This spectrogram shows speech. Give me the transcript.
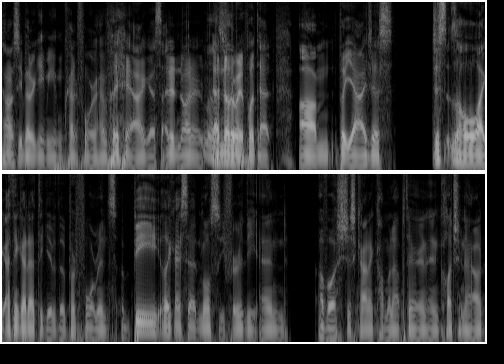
honestly better game you give him credit for. yeah, I guess I didn't know no, another way to put that. Um, but yeah, I just just as a whole, I, I think I'd have to give the performance a B. Like I said, mostly for the end of us just kind of coming up there and then clutching out.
